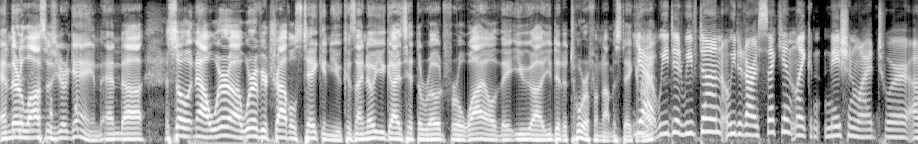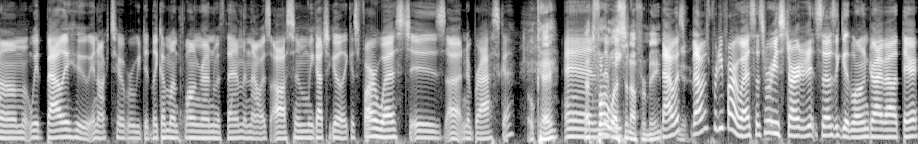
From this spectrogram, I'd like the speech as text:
and their loss is your gain. And uh, so now, where uh, where have your travels taken you? Because I know you guys hit the road for a while. That you uh, you did a tour, if I'm not mistaken. Yeah, right? we did. We've done. We did our second like nationwide tour um, with Ballyhoo in October. We did like a month long run with them, and that was awesome. We got to go like as far west as uh, Nebraska. Okay, And that's far then west we- enough for me. That was that was pretty far west. That's where we started it. So that was a good long drive out there.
